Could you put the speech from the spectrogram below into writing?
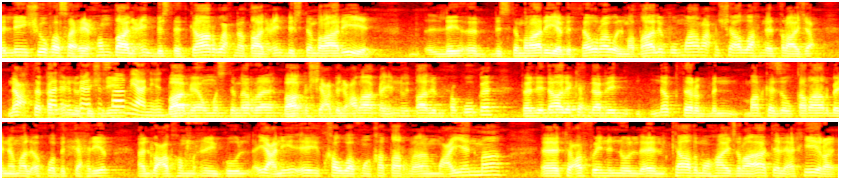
اللي نشوفه صحيح. هم طالعين باستذكار وإحنا طالعين باستمرارية باستمرارية بالثورة والمطالب وما راح إن شاء الله إحنا نتراجع. نعتقد إنه تشرين يعني. باقيه ومستمره باقي الشعب العراقي إنه يطالب بحقوقه. فلذلك إحنا نريد نقترب من مركز القرار بينما الأخوة بالتحرير. البعضهم يقول يعني يتخوف من خطر معين ما. آه، تعرفين إنه ال- الكاظم وهاي إجراءاته الأخيرة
